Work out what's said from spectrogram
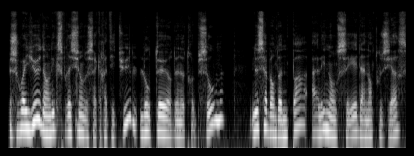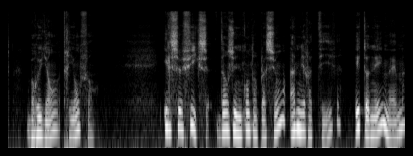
Joyeux dans l'expression de sa gratitude, l'auteur de notre psaume ne s'abandonne pas à l'énoncé d'un enthousiasme bruyant, triomphant. Il se fixe dans une contemplation admirative, étonnée même,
